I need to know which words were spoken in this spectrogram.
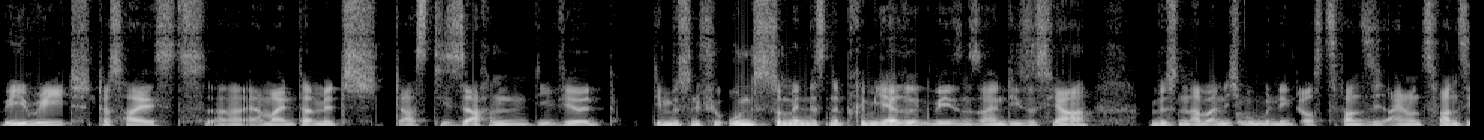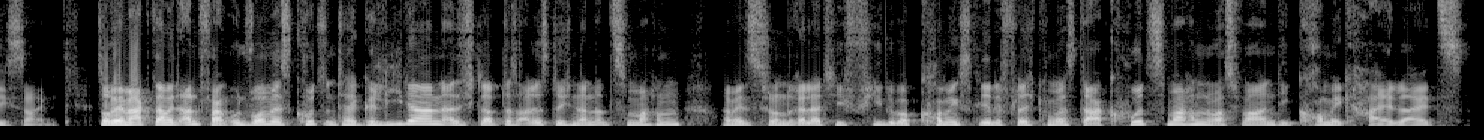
Reread. Das heißt, äh, er meint damit, dass die Sachen, die wir die müssen für uns zumindest eine Premiere gewesen sein dieses Jahr, müssen aber nicht unbedingt aus 2021 sein. So, wer mag damit anfangen? Und wollen wir es kurz untergliedern? Also ich glaube, das alles durcheinander zu machen. Wir haben jetzt schon relativ viel über Comics geredet. Vielleicht können wir es da kurz machen. Was waren die Comic-Highlights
